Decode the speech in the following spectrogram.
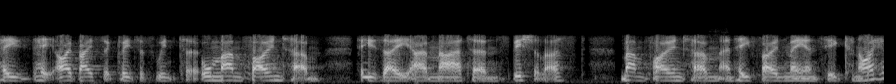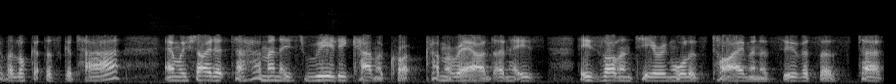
He, he I basically just went to, or Mum phoned him. He's a uh, Martin specialist. Mum phoned him, and he phoned me and said, "Can I have a look at this guitar?" And we showed it to him, and he's really come acro- come around, and he's he's volunteering all his time and his services to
